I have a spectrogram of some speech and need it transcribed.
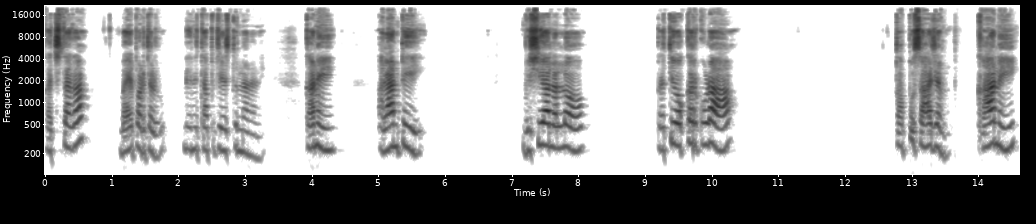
ఖచ్చితంగా భయపడతాడు. నేను తప్పు చేస్తున్నానని. కానీ అలాంటి విషయాలలో ప్రతి ఒక్కరు కూడా తప్పు సహజం కానీ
